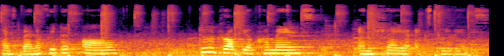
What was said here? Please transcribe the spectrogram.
has benefited all do drop your comments and share your experience.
